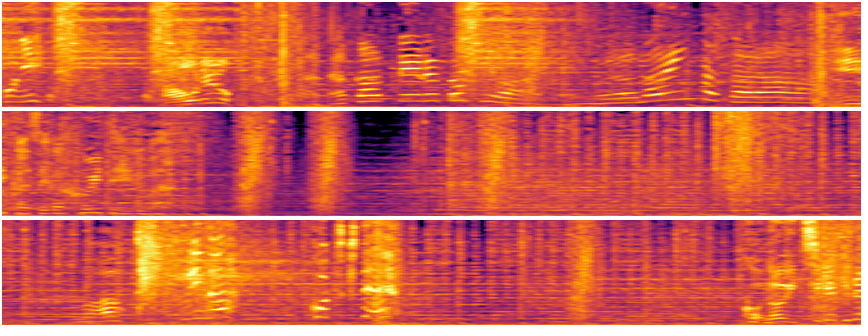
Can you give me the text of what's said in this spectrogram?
ここに。煽れろ。戦ってる時は眠らないんだから。いい風が吹いているわ。わみんなこっち来て。この一撃で。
